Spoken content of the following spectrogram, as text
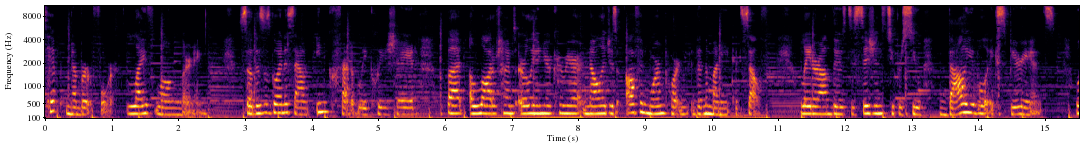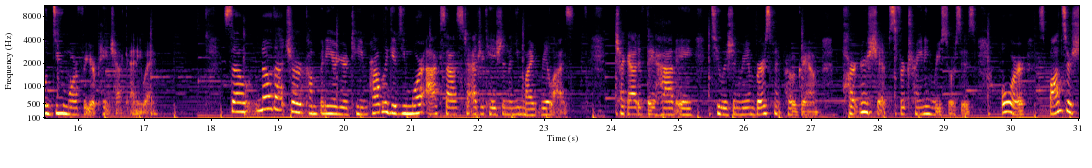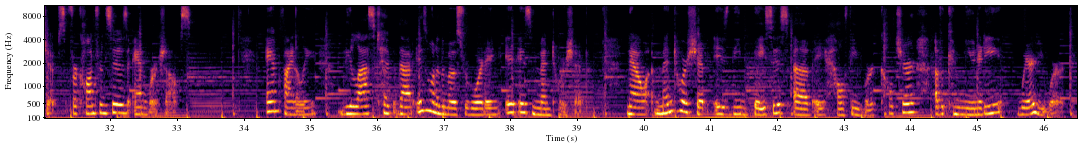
Tip number four, lifelong learning. So this is going to sound incredibly cliched, but a lot of times early in your career, knowledge is often more important than the money itself. Later on, those decisions to pursue valuable experience will do more for your paycheck anyway. So know that your company or your team probably gives you more access to education than you might realize. Check out if they have a tuition reimbursement program, partnerships for training resources, or sponsorships for conferences and workshops. And finally, the last tip that is one of the most rewarding, it is mentorship. Now, mentorship is the basis of a healthy work culture, of a community where you work.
